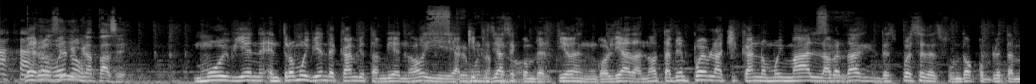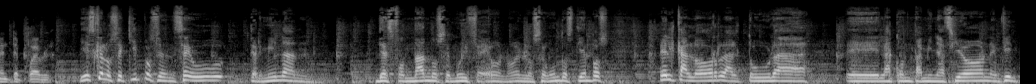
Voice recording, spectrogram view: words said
Pero sí, bueno, un gran pase. muy bien, entró muy bien de cambio también, ¿no? Y Qué aquí pues ya se convirtió en goleada, ¿no? También Puebla achicando muy mal, la verdad, después se desfundó completamente Puebla. Y es que los equipos en CU terminan desfondándose muy feo, ¿no? En los segundos tiempos, el calor, la altura, eh, la contaminación, en fin.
